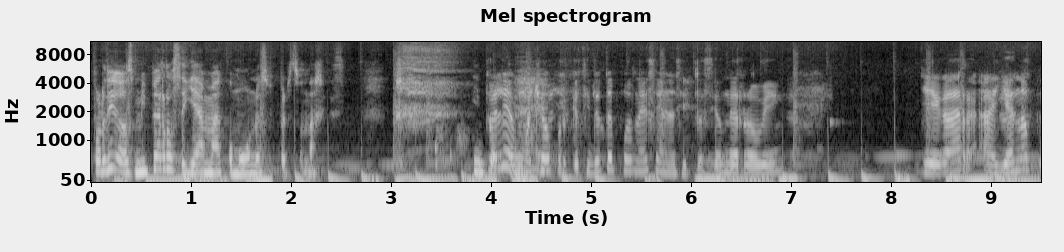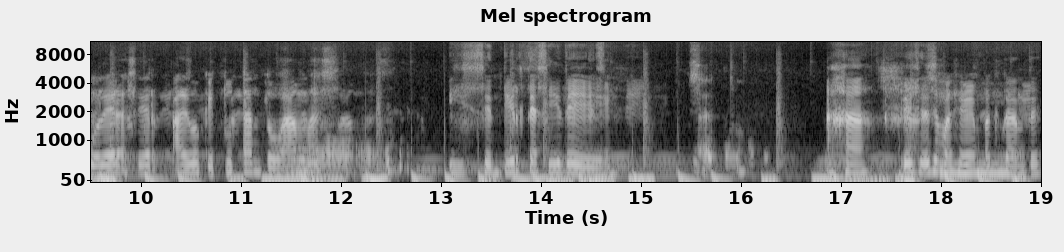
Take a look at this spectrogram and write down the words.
por Dios, mi perro se llama como uno de sus personajes. Duele mucho porque si tú te pones en la situación de Robin, llegar a ya no poder hacer algo que tú tanto amas y sentirte así de... Exacto. Ajá, es, es Sí. demasiado impactante.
